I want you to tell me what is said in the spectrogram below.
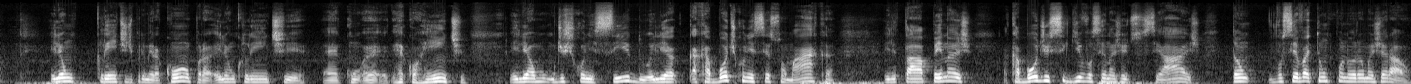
Ele é um cliente de primeira compra, ele é um cliente é, com, é, recorrente, ele é um desconhecido, ele acabou de conhecer sua marca, ele está apenas acabou de seguir você nas redes sociais, então você vai ter um panorama geral.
